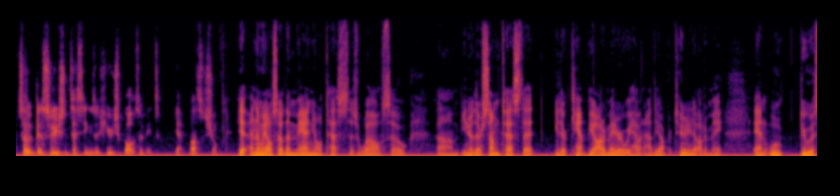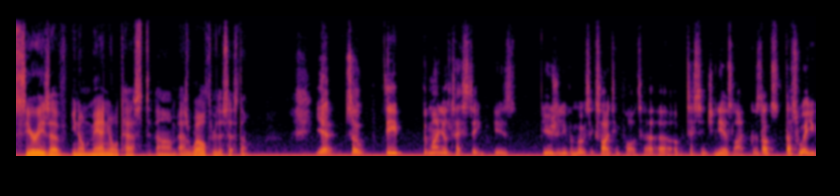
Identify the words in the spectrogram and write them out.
So the solution testing is a huge part of it. Yeah, that's for sure. Yeah, and then we also have the manual tests as well. So um, you know, there's some tests that either can't be automated or we haven't had the opportunity to automate, and we'll do a series of you know manual tests um, as well through the system. Yeah. So the the manual testing is usually the most exciting part uh, uh, of a test engineer's life because that's that's where you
